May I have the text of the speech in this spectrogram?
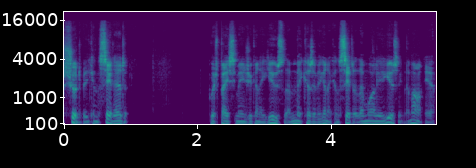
should be considered, which basically means you're going to use them because if you're going to consider them, well, you're using them, aren't you?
